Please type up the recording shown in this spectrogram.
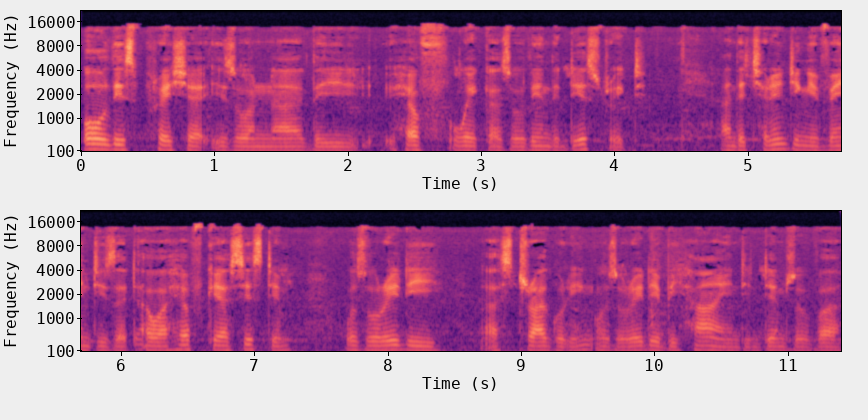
all this pressure is on uh, the health workers within the district, and the challenging event is that our healthcare system was already uh, struggling, was already behind in terms of uh,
